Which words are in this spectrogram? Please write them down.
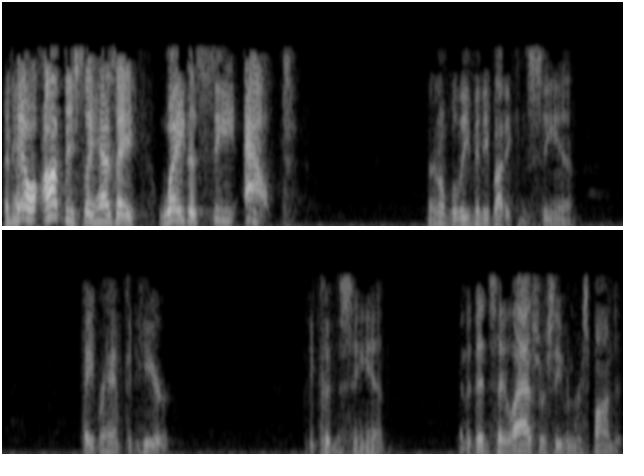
And hell obviously has a way to see out. I don't believe anybody can see in. Abraham could hear, but he couldn't see in. And it didn't say Lazarus even responded.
